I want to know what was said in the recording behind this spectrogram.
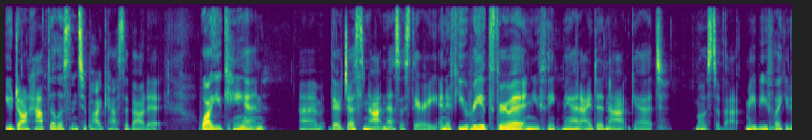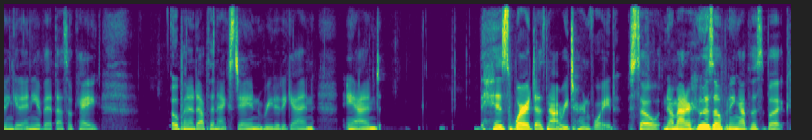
You don't have to listen to podcasts about it. While you can, um, they're just not necessary. And if you read through it and you think, man, I did not get most of that, maybe you feel like you didn't get any of it, that's okay. Open it up the next day and read it again. And his word does not return void. So, no matter who is opening up this book,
